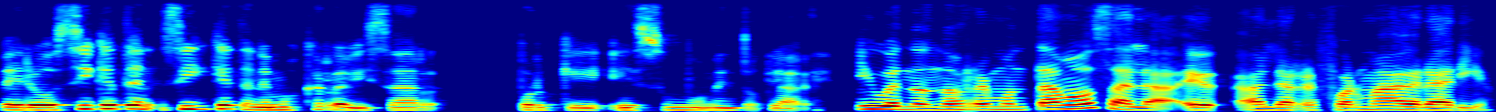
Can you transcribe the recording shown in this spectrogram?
pero sí que, sí que tenemos que revisar porque es un momento clave. Y bueno, nos remontamos a la, eh, a la reforma agraria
